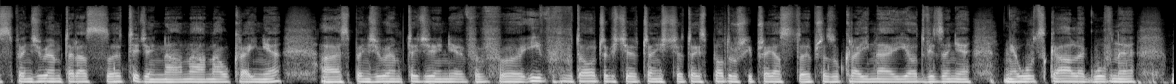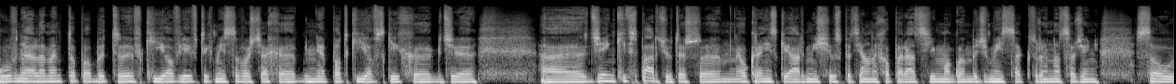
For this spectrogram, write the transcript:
Spędziłem teraz tydzień na, na, na Ukrainie. Spędziłem tydzień w, w, i to oczywiście część to jest podróż i przejazd przez Ukrainę i odwiedzenie Łódzka, ale główny, główny element to pobyt w Kijowie i w tych miejscowościach podkijowskich, gdzie dzięki wsparciu też ukraińskiej armii sił specjalnych specjalnych operacji mogłem być w miejscach, które na co dzień są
